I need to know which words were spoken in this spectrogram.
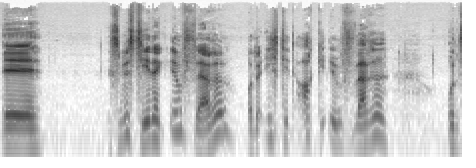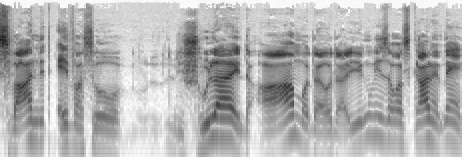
äh, es müsste jeder geimpft werden, oder ich den auch geimpft werden. Und zwar nicht einfach so die Schulter, in den Arm oder, oder irgendwie sowas gar nicht. Nee,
